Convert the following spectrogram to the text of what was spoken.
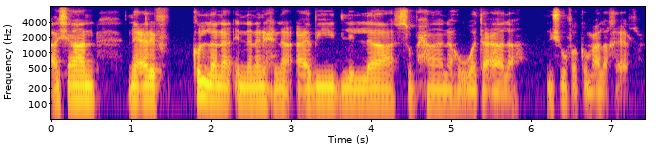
عشان نعرف كلنا إننا نحن عبيد لله سبحانه وتعالى. نشوفكم على خير.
